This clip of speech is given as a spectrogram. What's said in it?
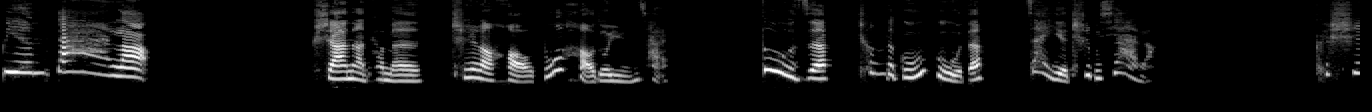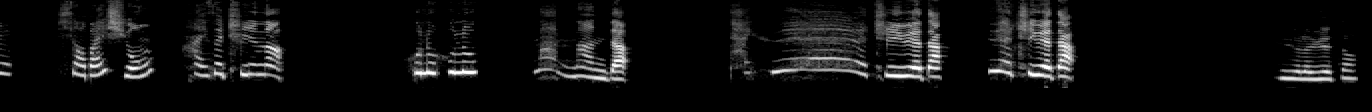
变大了。莎娜他们吃了好多好多云彩，肚子撑得鼓鼓的，再也吃不下了。可是小白熊还在吃呢，呼噜呼噜，慢慢的，它越吃越大。越吃越大，越来越大，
